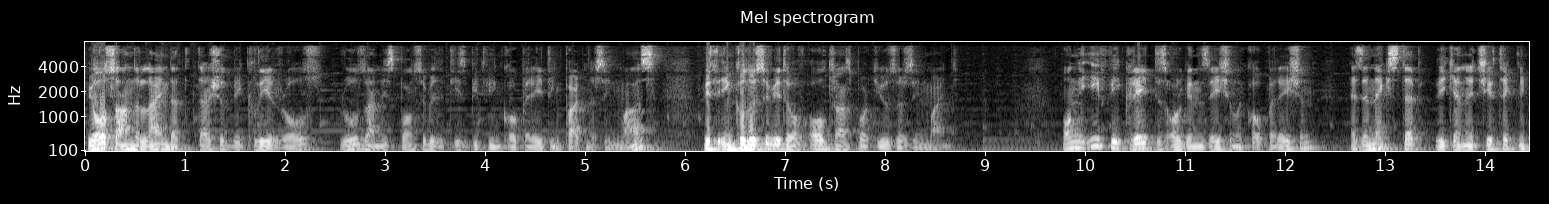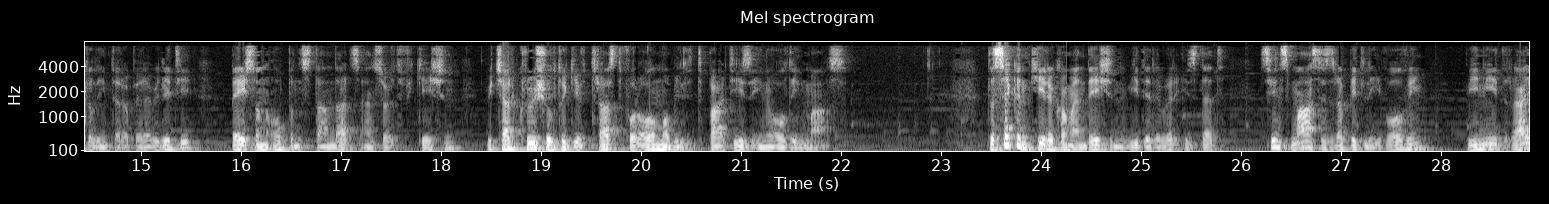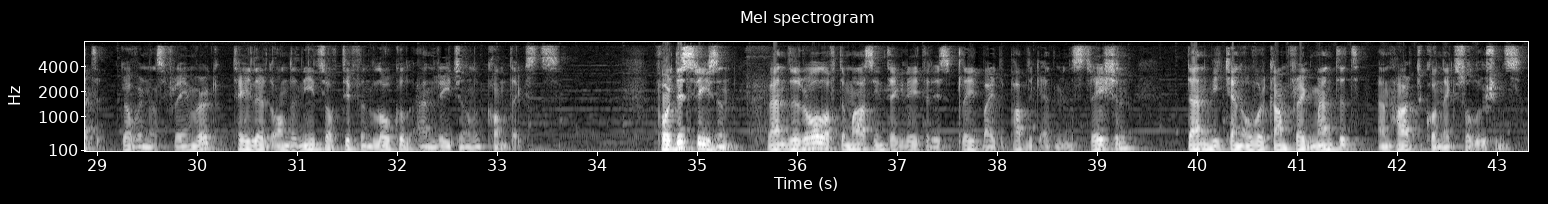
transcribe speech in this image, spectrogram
We also underline that there should be clear roles, rules and responsibilities between cooperating partners in MaaS, with inclusivity of all transport users in mind. Only if we create this organizational cooperation, as a next step we can achieve technical interoperability based on open standards and certification, which are crucial to give trust for all mobility parties involved in MaaS. The second key recommendation we deliver is that since MaaS is rapidly evolving, we need right governance framework tailored on the needs of different local and regional contexts. For this reason, when the role of the MaaS integrator is played by the public administration, then we can overcome fragmented and hard to connect solutions.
